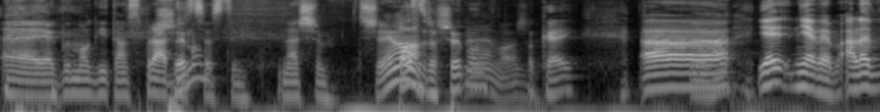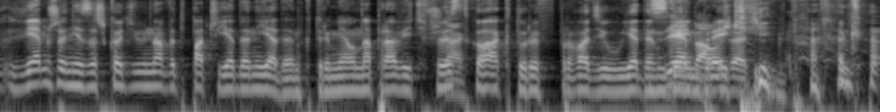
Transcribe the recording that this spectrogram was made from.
e, jakby mogli tam sprawdzić, Szymon? co z tym naszym... Szymon? Pozdro, Szymon. E, może. A, Ja nie wiem, ale wiem, że nie zaszkodził nawet patch 1.1, który miał naprawić wszystko, a który wprowadził jeden game Tak. Zjebał breaking bug.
